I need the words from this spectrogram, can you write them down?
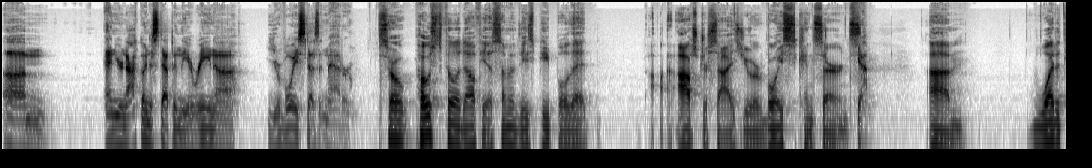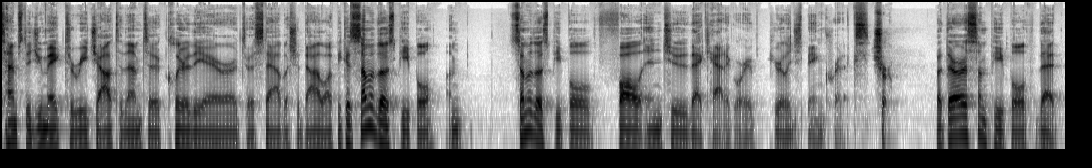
um, and you're not going to step in the arena, your voice doesn't matter. So, post Philadelphia, some of these people that ostracized you or voiced concerns. Yeah. Um, what attempts did you make to reach out to them to clear the air or to establish a dialogue? Because some of those people, um, some of those people fall into that category of purely just being critics. Sure. But there are some people that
